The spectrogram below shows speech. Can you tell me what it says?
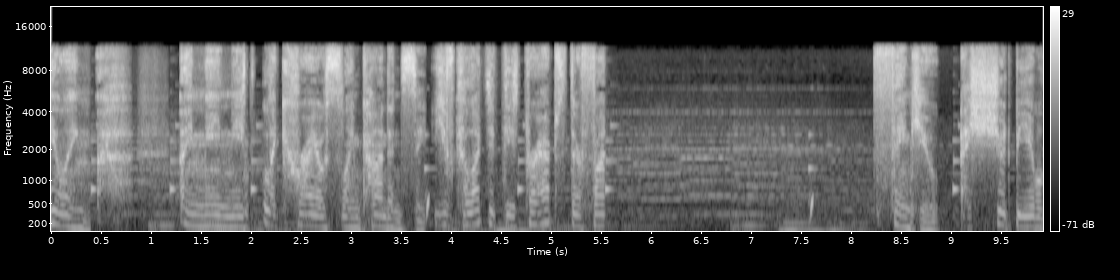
feeling. I may need, like cryo slime condensate. You've collected these, perhaps they're fun. Thank you. I should be able.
